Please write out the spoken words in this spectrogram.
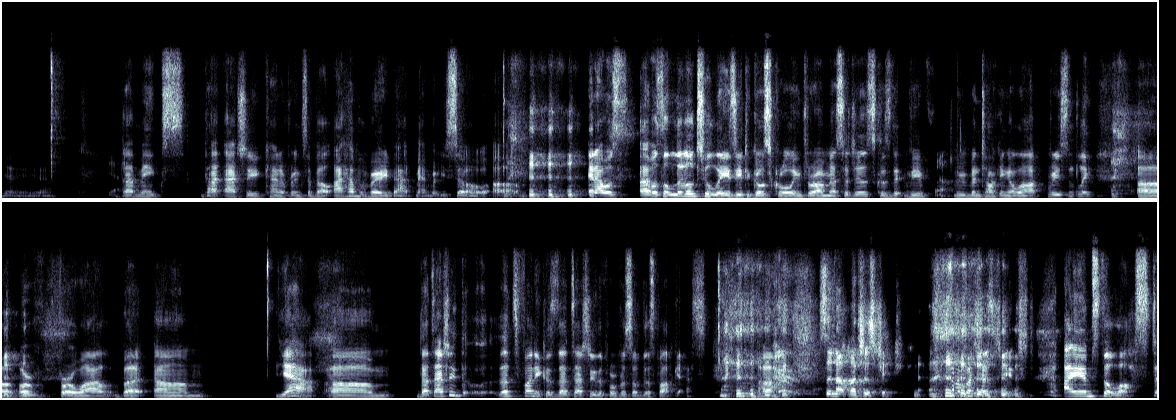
yeah yeah, yeah. Yeah. that makes that actually kind of rings a bell i have a very bad memory so um and i was i was a little too lazy to go scrolling through our messages because we've wow. we've been talking a lot recently uh or for a while but um yeah um that's actually the, that's funny because that's actually the purpose of this podcast uh, so not much has changed no. not much has changed i am still lost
